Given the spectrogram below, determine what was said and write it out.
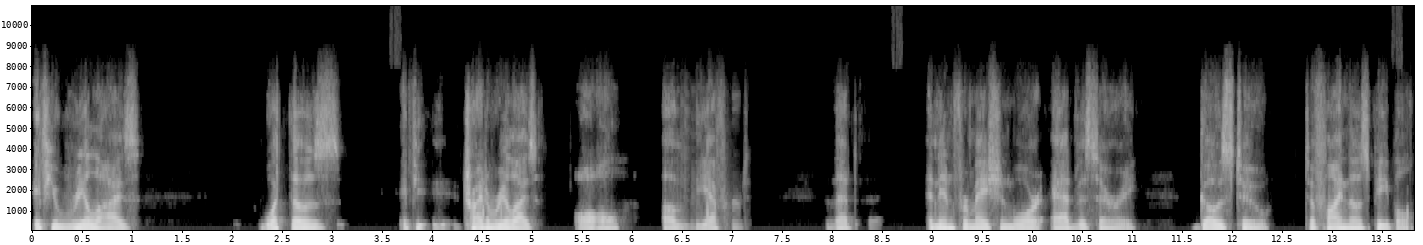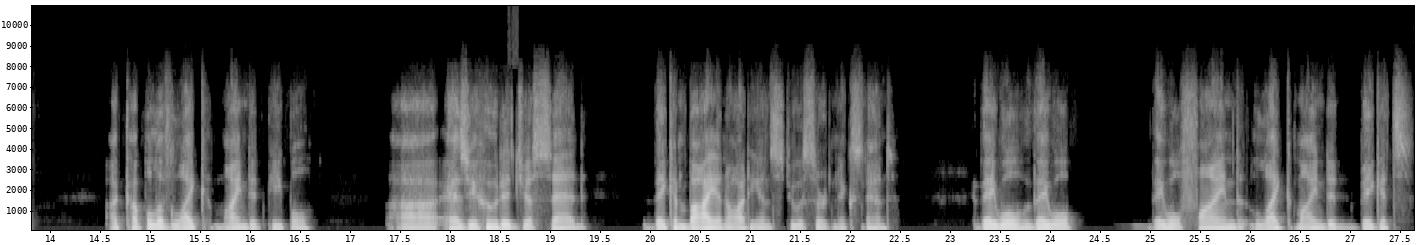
If you realize what those, if you try to realize all of the effort that an information war adversary goes to to find those people, a couple of like minded people. Uh, as Yehuda just said, they can buy an audience to a certain extent. They will, they will, they will find like minded bigots.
